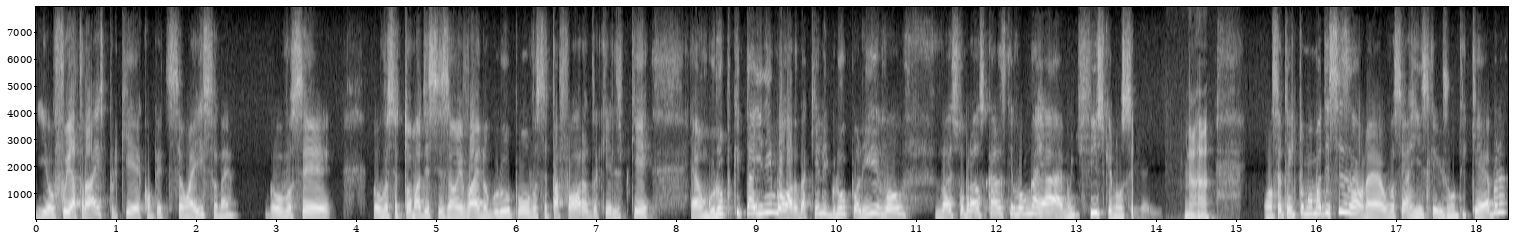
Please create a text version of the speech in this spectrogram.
e eu fui atrás, porque a competição é isso, né? Ou você ou você toma a decisão e vai no grupo, ou você tá fora daqueles, porque é um grupo que tá indo embora. Daquele grupo ali vão, vai sobrar os caras que vão ganhar. É muito difícil que não seja isso. Uhum. Então você tem que tomar uma decisão, né? Ou você arrisca e junto e quebra,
